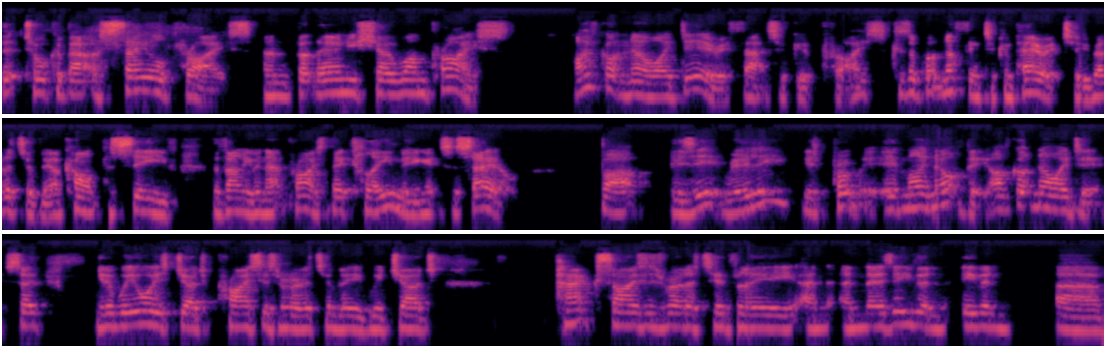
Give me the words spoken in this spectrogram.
that talk about a sale price, and but they only show one price. I've got no idea if that's a good price because I've got nothing to compare it to relatively. I can't perceive the value in that price. They're claiming it's a sale but is it really? It's probably it might not be. I've got no idea. So, you know, we always judge prices relatively. We judge pack sizes relatively, and and there's even even uh,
